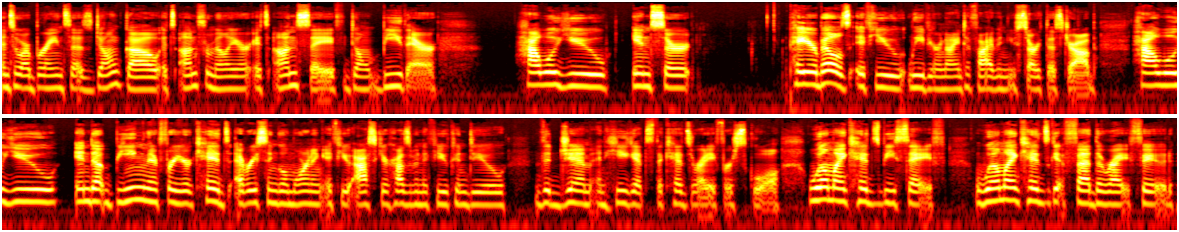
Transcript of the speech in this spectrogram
And so our brain says, don't go. It's unfamiliar. It's unsafe. Don't be there. How will you insert pay your bills if you leave your nine to five and you start this job? How will you end up being there for your kids every single morning if you ask your husband if you can do the gym and he gets the kids ready for school? Will my kids be safe? Will my kids get fed the right food?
